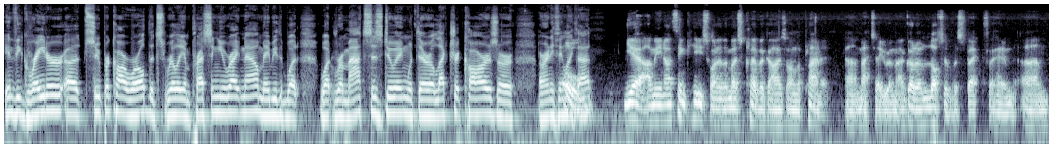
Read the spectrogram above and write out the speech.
in the greater uh, supercar world that's really impressing you right now? Maybe what what Rimac is doing with their electric cars or or anything oh, like that? Yeah, I mean I think he's one of the most clever guys on the planet, uh, Mate Rimac. I've got a lot of respect for him. Um,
